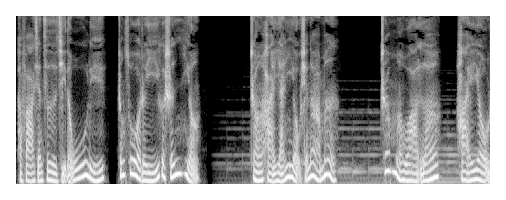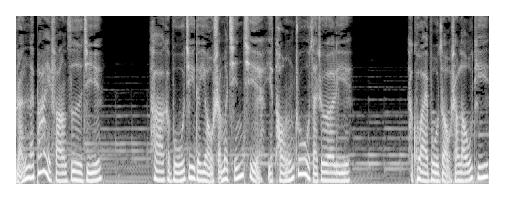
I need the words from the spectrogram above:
他发现自己的屋里正坐着一个身影。张海岩有些纳闷：这么晚了，还有人来拜访自己？他可不记得有什么亲戚也同住在这里。他快步走上楼梯，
